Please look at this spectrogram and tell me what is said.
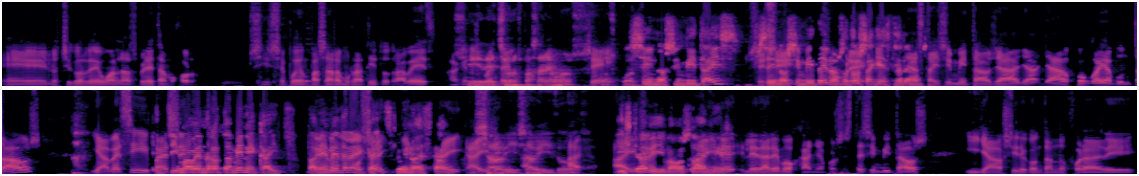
eh, los chicos de One Last Breath a lo mejor si se pueden pasar un ratito otra vez. A que sí, de hecho nos pasaremos. ¿Sí? Los si nos invitáis, sí, si sí. nos invitáis, Hombre, nosotros aquí estaremos. Ya estáis invitados, ya, ya, ya os pongo ahí apuntados. Y a ver si. Encima vendrá también Ekite. También Venga, vendrá pues Ekite, que hoy no está. Ahí, ahí, Xavi. Ahí, y Xavi, vamos a ahí le, le, daremos caña, pues estéis invitados y ya os iré contando fuera de,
